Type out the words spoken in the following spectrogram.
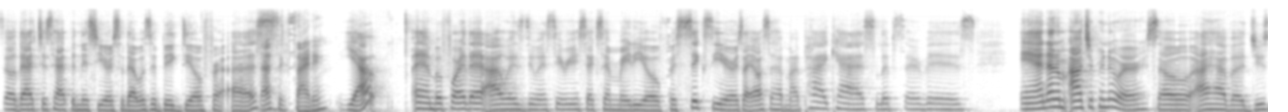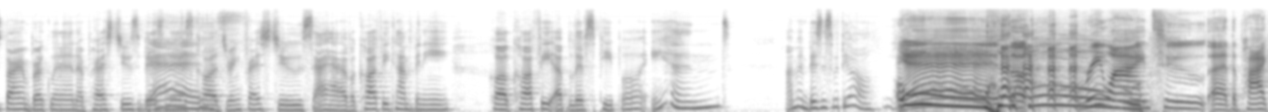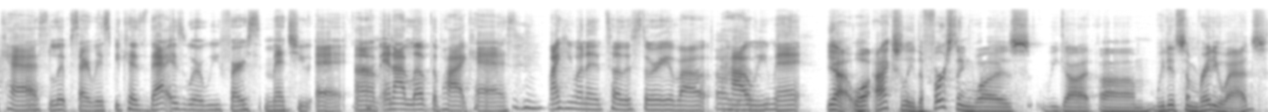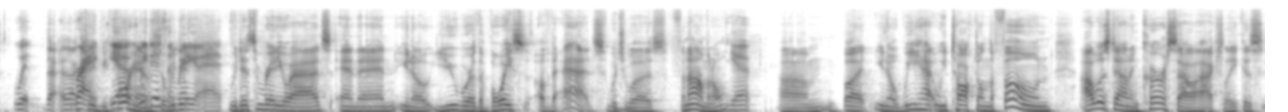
So that just happened this year. So that was a big deal for us. That's exciting. Yep. And before that, I was doing Sirius XM radio for six years. I also have my podcast, Lip Service and I'm an entrepreneur. So I have a juice bar in Brooklyn, a pressed juice business yes. called Drink Fresh Juice. I have a coffee company called Coffee Uplifts People. And I'm in business with y'all. Yes. so rewind to uh, the podcast Lip Service because that is where we first met you at. Um, and I love the podcast. Mike, you want to tell the story about oh, how yeah. we met? Yeah, well, actually, the first thing was we got um, we did some radio ads with that, actually right. beforehand. Yeah, we did so some we radio did, ads. We did some radio ads, and then you know you were the voice of the ads, which mm-hmm. was phenomenal. Yep. Um, but you know we had we talked on the phone. I was down in Curacao actually because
